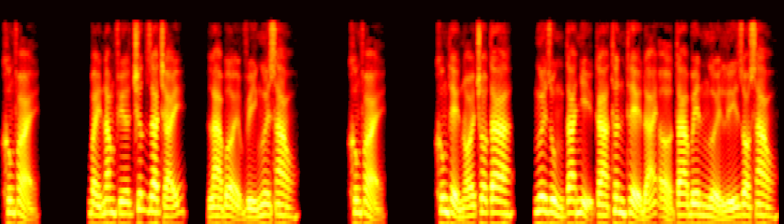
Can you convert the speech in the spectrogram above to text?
Không phải. 7 năm phía trước ra cháy, là bởi vì ngươi sao? Không phải. Không thể nói cho ta, ngươi dùng ta nhị ca thân thể đãi ở ta bên người lý do sao?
